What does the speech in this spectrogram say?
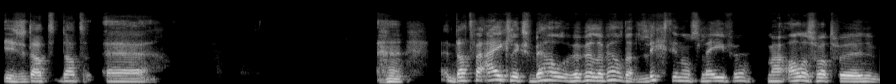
is dat, dat, uh, dat we eigenlijk wel, we willen wel dat licht in ons leven, maar alles wat we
